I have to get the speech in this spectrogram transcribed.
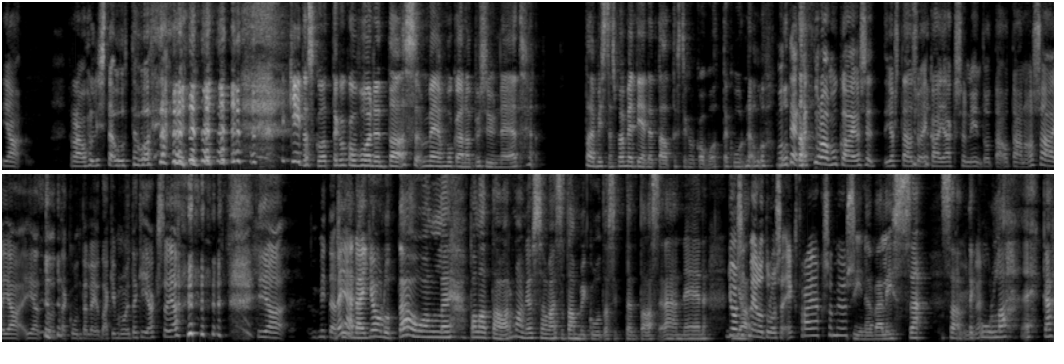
ja rauhallista uutta vuotta. Kiitos, kun olette koko vuoden taas meidän mukana pysyneet. Tai mistä mä me tiedän, että olette koko vuotta kuunnellut. Mut mutta tervetuloa mukaan, jos, et, jos tämä on sun eka jakso, niin tota, otan osaa ja, ja tuota, kuuntele jotakin muitakin jaksoja. ja mitä Me jäädään joulut tauolle. Palataan varmaan jossain vaiheessa tammikuuta sitten taas ääneen. Joo, ja sitten meillä on tulossa extra jakso myös. Siinä välissä saatte Kyllä. kuulla ehkä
